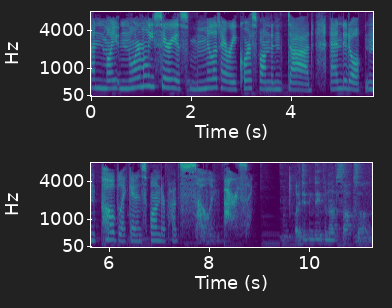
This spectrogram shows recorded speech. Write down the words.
And my normally serious military correspondent dad ended up in public in his underpants. So embarrassing. I didn't even have socks on,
